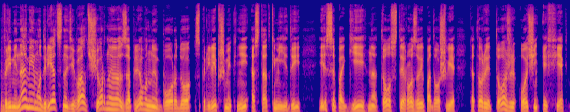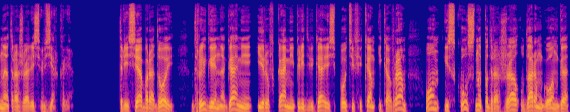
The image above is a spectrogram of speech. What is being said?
Временами мудрец надевал черную заплеванную бороду с прилипшими к ней остатками еды и сапоги на толстой розовой подошве, которые тоже очень эффектно отражались в зеркале. Тряся бородой, дрыгая ногами и рывками передвигаясь по тюфякам и коврам, он искусно подражал ударам гонга,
